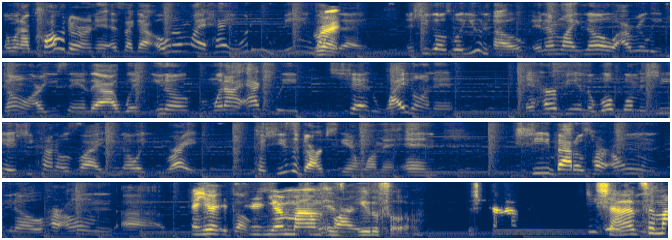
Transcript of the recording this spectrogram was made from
And when I called her on it as I got older, I'm like, "Hey, what do you mean by Right. that?" And she goes, "Well, you know," and I'm like, "No, I really don't." Are you saying that I would, you know, when I actually shed light on it, and her being the woke woman she is, she kind of was like, "You know what, you're right," because she's a dark skinned woman and she battles her own, you know, her own. Uh, And your and your mom is far as- beautiful. she Shout out to my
